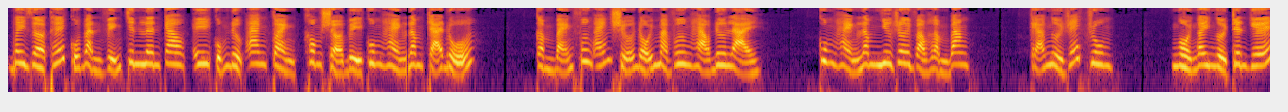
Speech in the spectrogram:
Bây giờ thế của Bành Viễn Chinh lên cao, y cũng được an toàn, không sợ bị cung hàng lâm trả đũa. Cầm bản phương án sửa đổi mà Vương Hạo đưa lại. Cung hàng lâm như rơi vào hầm băng. Cả người rét run. Ngồi ngây người trên ghế.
